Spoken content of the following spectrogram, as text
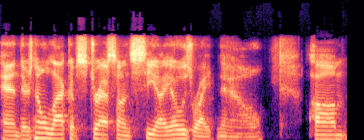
and there's no lack of stress on CIOs right now. Um,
